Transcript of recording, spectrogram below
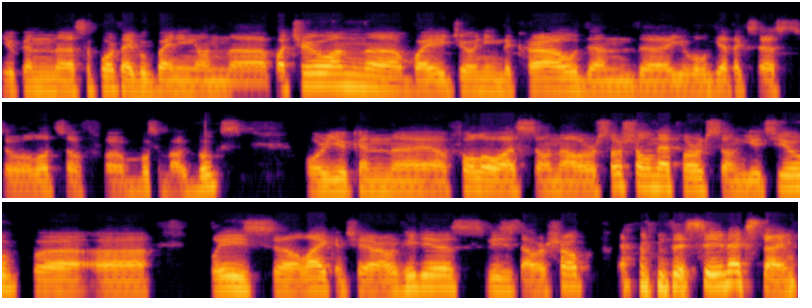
You can uh, support iBook Binding on uh, Patreon uh, by joining the crowd, and uh, you will get access to lots of books about books. or you can uh, follow us on our social networks on YouTube. Uh, please like and share our videos, visit our shop, and see you next time.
